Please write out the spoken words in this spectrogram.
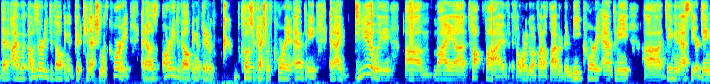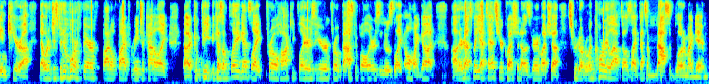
then I, w- I was already developing a good connection with Corey, and I was already developing a bit of a closer connection with Corey and Anthony. And ideally, um, my uh, top five, if I want to go a final five, would have been me, Corey, Anthony, uh, Damien Esty, or Damien Kira. That would have just been a more fair final five for me to kind of like uh, compete because I'm playing against like pro hockey players here and pro basketballers, and it was like, oh my god, uh, they're nuts. But yeah, to answer your question, I was very much uh, screwed over. When Corey left, I was like, that's a massive blow to my game.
